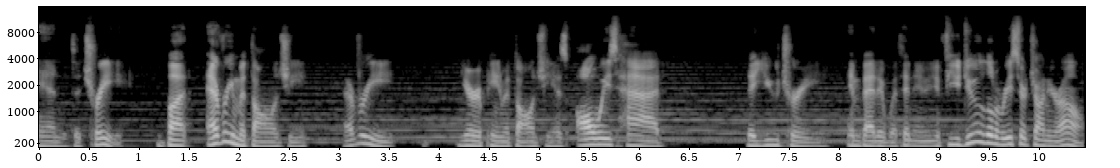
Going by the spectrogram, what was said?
and the tree. But every mythology, every European mythology has always had the yew tree embedded within it. And if you do a little research on your own,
